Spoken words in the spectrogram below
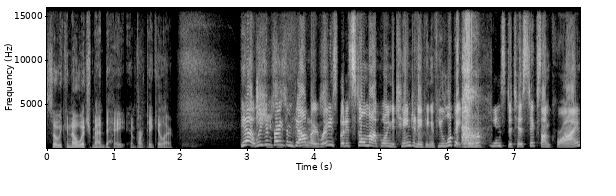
so we can know which men to hate in particular? Yeah, we can break them down by race, but it's still not going to change anything. If you look at European statistics on crime,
